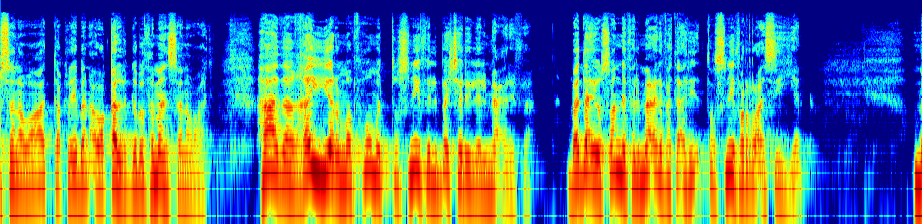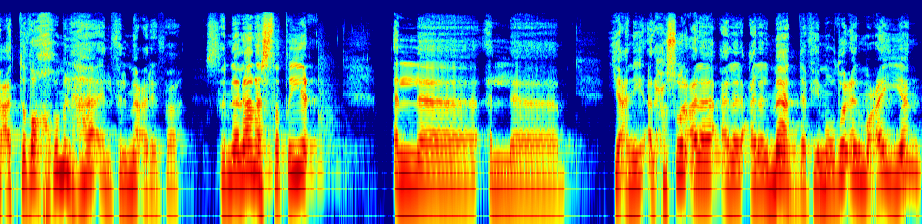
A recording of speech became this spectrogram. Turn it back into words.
سنوات تقريبا أو أقل قبل ثمان سنوات. هذا غير مفهوم التصنيف البشري للمعرفة. بدأ يصنف المعرفة تصنيفا رأسيا. مع التضخم الهائل في المعرفة صرنا لا نستطيع ال ال يعني الحصول على على على المادة في موضوع معين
